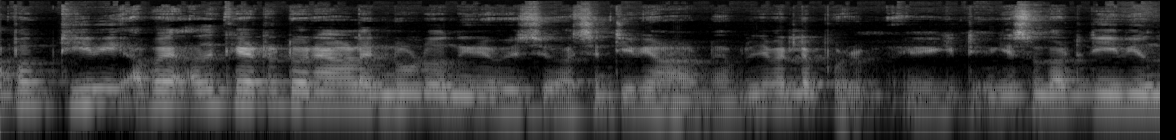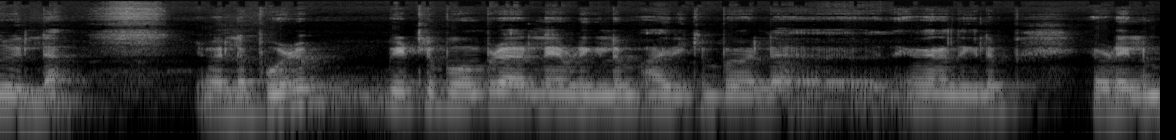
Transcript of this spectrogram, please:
അപ്പം ടി വി അപ്പോൾ അത് കേട്ടിട്ട് ഒരാൾ എന്നോട് വന്ന് ചോദിച്ചു അച്ഛൻ ടി വി കാണാറുണ്ട്? ഞാൻ പറഞ്ഞു വല്ലപ്പോഴും. എനിക്ക് എനിക്ക് സ്വന്തമായിട്ട് ടി വി ഒന്നും ഇല്ല വല്ലപ്പോഴും വീട്ടിൽ പോകുമ്പോഴോ അല്ലെങ്കിൽ എവിടെയെങ്കിലും ആയിരിക്കുമ്പോൾ വല്ല അങ്ങനെ എന്തെങ്കിലും എവിടെയെങ്കിലും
